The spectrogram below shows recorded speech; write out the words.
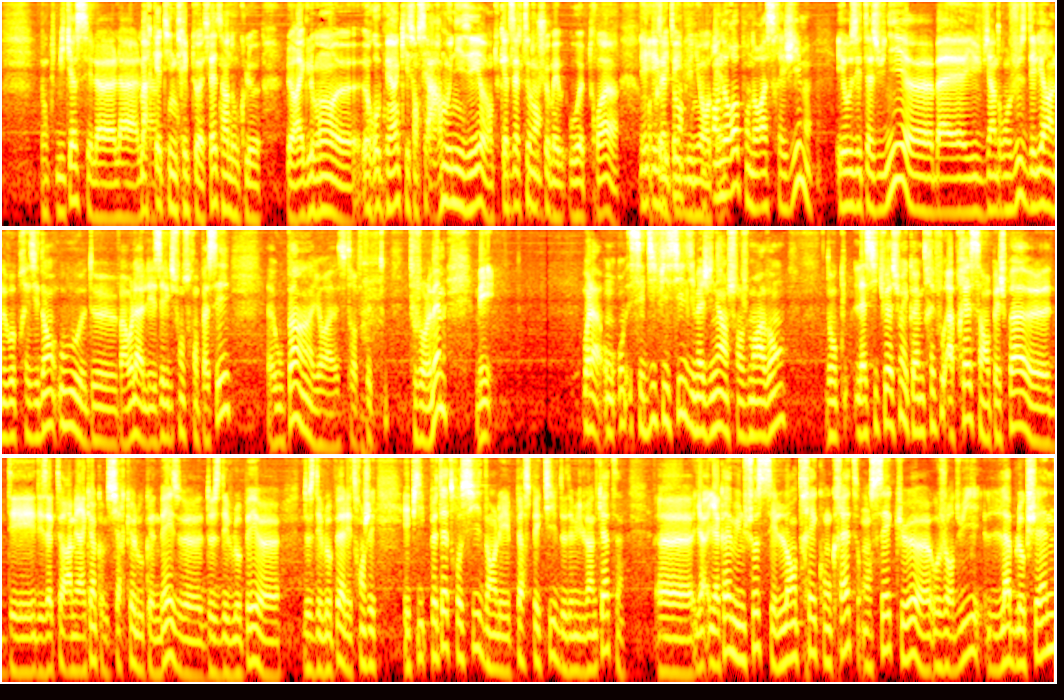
Donc Mika, c'est la, la, marketing crypto assets, hein, donc le, le règlement euh, européen qui est censé harmoniser, en tout cas, exactement. Ce qui au Web 3 et entre les pays de l'Union européenne. En Europe, on aura ce régime, et aux États-Unis, euh, bah, ils viendront juste d'élire un nouveau président ou de, enfin voilà, les élections seront passées euh, ou pas. Hein, il y aura, ce sera peut-être toujours le même, mais voilà, c'est difficile d'imaginer un changement avant. Donc la situation est quand même très fou. Après, ça n'empêche pas euh, des, acteurs américains comme Circle ou Coinbase euh, de se développer, euh, de se développer à l'étranger. Et puis peut-être aussi dans les perspectives de 2024, il y, a, y, a, quand même une chose, c'est l'entrée concrète. On sait que aujourd'hui la blockchain euh,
